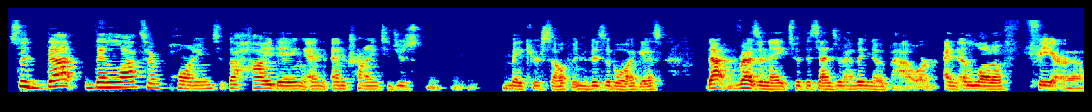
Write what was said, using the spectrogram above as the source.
So that the latter point, the hiding and and trying to just make yourself invisible, I guess, that resonates with the sense of having no power and a lot of fear. Yeah.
